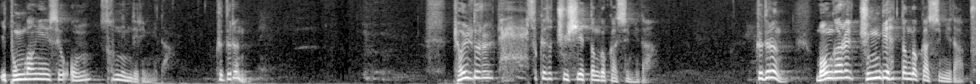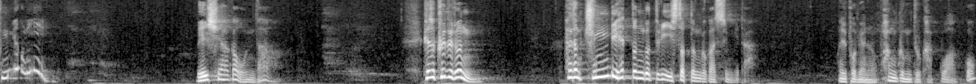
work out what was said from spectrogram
이 동방에서 온 손님들입니다. 그들은 별들을 계속해서 주시했던 것 같습니다. 그들은 뭔가를 준비했던 것 같습니다. 분명히 메시아가 온다. 그래서 그들은 항상 준비했던 것들이 있었던 것 같습니다. 을 보면 황금도 갖고 왔고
